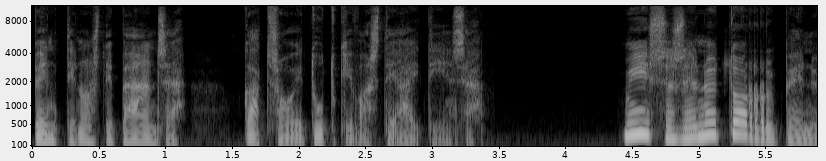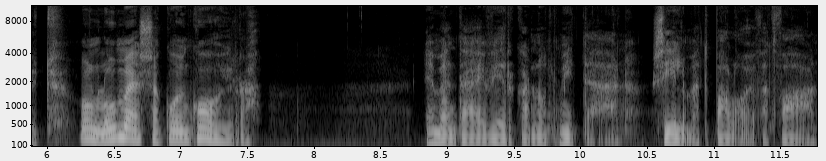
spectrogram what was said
Pentti nosti päänsä, katsoi tutkivasti äitiinsä. Missä se nyt on rypenyt? On lumessa kuin koira. Emäntä ei virkannut mitään. Silmät paloivat vaan.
